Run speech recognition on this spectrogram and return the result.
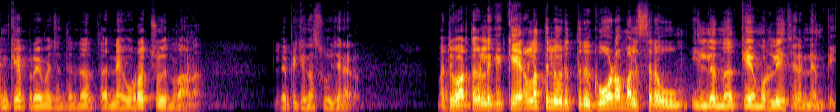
എൻ കെ പ്രേമചന്ദ്രൻ തന്നെ ഉറച്ചു എന്നതാണ് ലഭിക്കുന്ന സൂചനകൾ. മറ്റു വാർത്തകളിലേക്ക് കേരളത്തിൽ ഒരു ത്രികോണ മത്സരവും ഇല്ലെന്ന് കെ മുരളീധരൻ എം പി.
